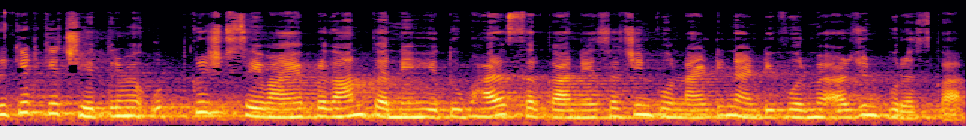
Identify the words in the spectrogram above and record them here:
क्रिकेट के क्षेत्र में उत्कृष्ट सेवाएँ प्रदान करने हेतु भारत सरकार ने सचिन को 1994 में अर्जुन पुरस्कार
